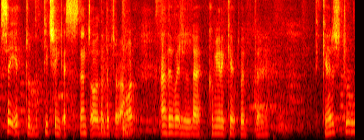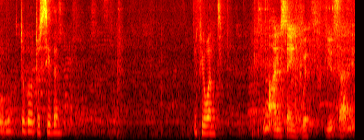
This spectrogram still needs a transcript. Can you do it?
Say it to the teaching assistant or the Dr. Anwar, and they will uh, communicate with uh, the girls to, to go to see them. If you want. No, I'm saying with you said it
